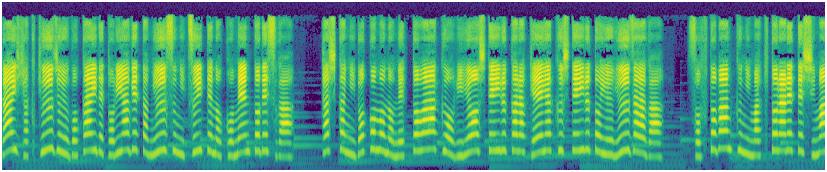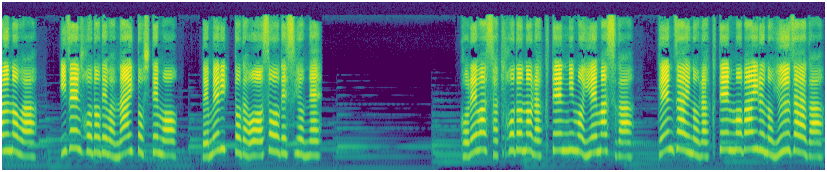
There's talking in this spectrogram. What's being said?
第195回で取り上げたニュースについてのコメントですが、確かにドコモのネットワークを利用しているから契約しているというユーザーが、ソフトバンクに巻き取られてしまうのは、以前ほどではないとしても、デメリットが多そうですよね。これは先ほどの楽天にも言えますが、現在の楽天モバイルのユーザーが、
